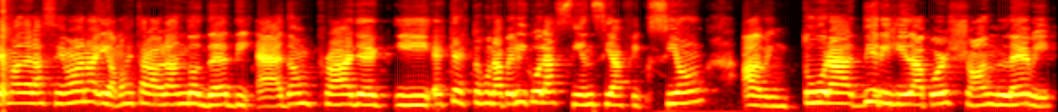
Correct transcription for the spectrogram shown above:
tema de la semana y vamos a estar hablando de The Adam Project. Y es que esto es una película ciencia ficción, aventura, dirigida por Sean Levy,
